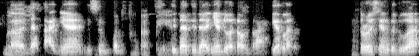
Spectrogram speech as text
Bagus. datanya disimpan. Ya. Tidak-tidaknya dua tahun terakhir lah. Terus yang kedua,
